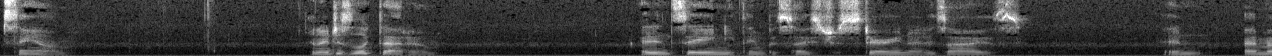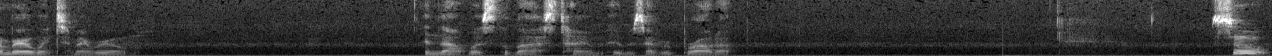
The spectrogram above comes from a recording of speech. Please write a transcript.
Sam. And I just looked at him. I didn't say anything besides just staring at his eyes. And I remember I went to my room. And that was the last time it was ever brought up. So,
